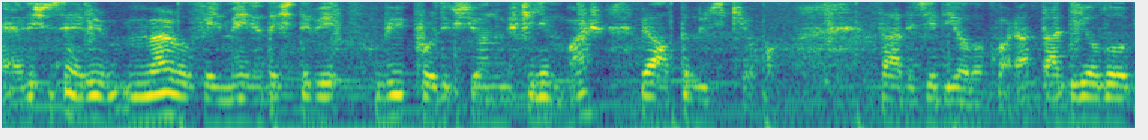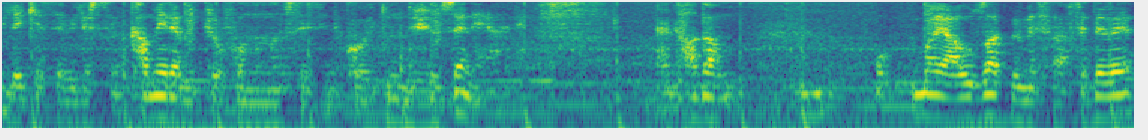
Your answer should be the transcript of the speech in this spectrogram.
Ee, düşünsene bir Marvel filmi ya da işte bir büyük prodüksiyonlu bir film var ve altta müzik yok. Sadece diyalog var. Hatta diyaloğu bile kesebilirsin. Kamera mikrofonunun sesini koyduğunu düşünsene yani. Yani adam bayağı uzak bir mesafede ve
